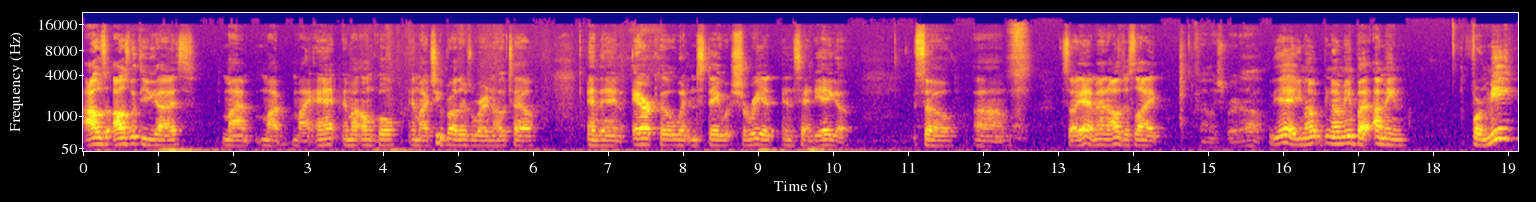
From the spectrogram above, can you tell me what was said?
I was I was with you guys. My my my aunt and my uncle and my two brothers were in the hotel, and then Erica went and stayed with Sharia in San Diego. So, um, so yeah, man, I was just like, Family spread out. yeah, you know, you know what I mean. But I mean, for me,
